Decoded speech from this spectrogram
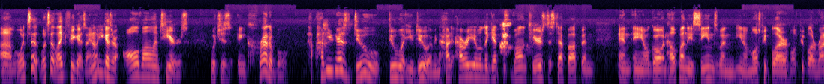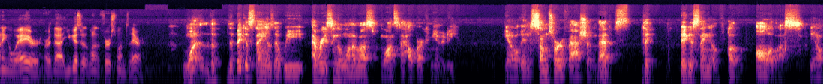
Um, what's it What's it like for you guys? I know you guys are all volunteers, which is incredible. H- how do you guys do do what you do? I mean, how, how are you able to get volunteers to step up and and, and you know go out and help on these scenes when you know most people are most people are running away or, or that you guys are one of the first ones there one the, the biggest thing is that we every single one of us wants to help our community you know in some sort of fashion that's biggest thing of, of all of us you know?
